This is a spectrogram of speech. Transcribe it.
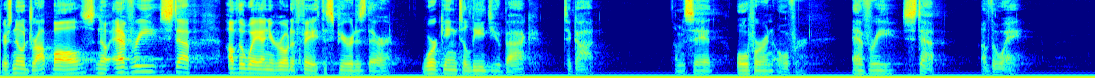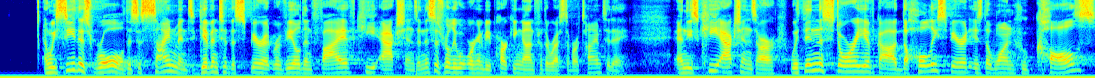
there's no drop balls. No, every step of the way on your road of faith, the Spirit is there working to lead you back to God. I'm going to say it over and over every step of the way. And we see this role, this assignment given to the Spirit revealed in five key actions. And this is really what we're going to be parking on for the rest of our time today. And these key actions are within the story of God, the Holy Spirit is the one who calls,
